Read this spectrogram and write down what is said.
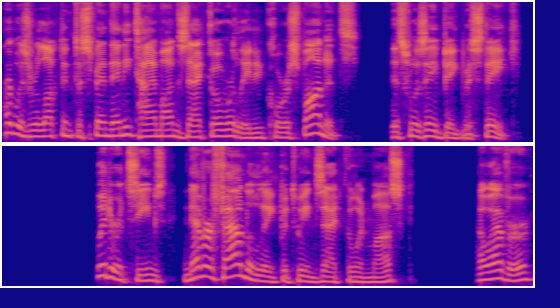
I was reluctant to spend any time on Zatko related correspondence. This was a big mistake. Twitter, it seems, never found a link between Zatko and Musk. However,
